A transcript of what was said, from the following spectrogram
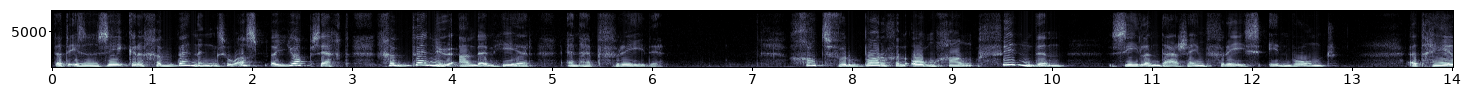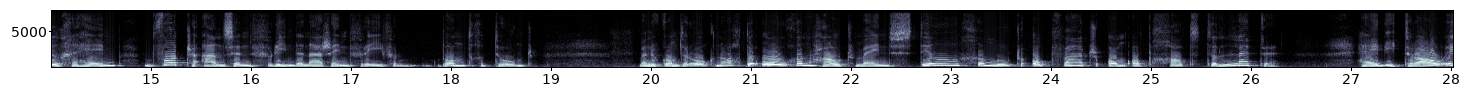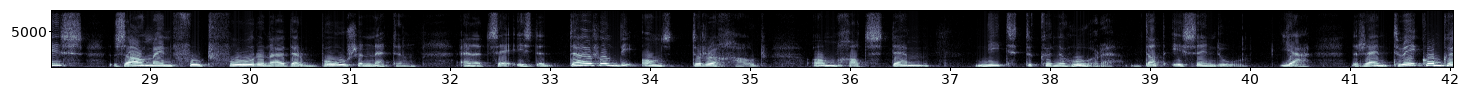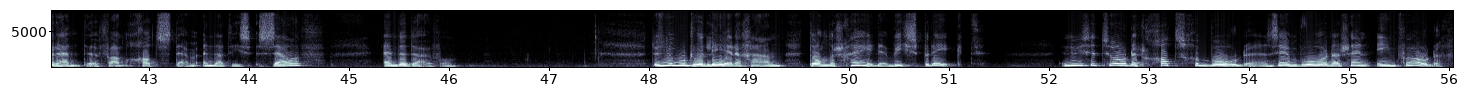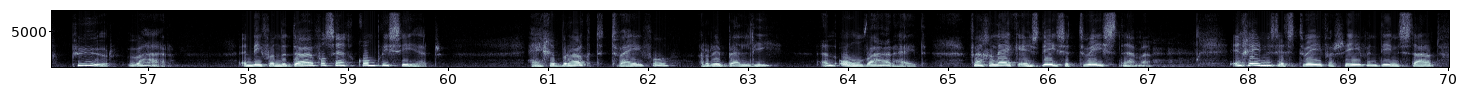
Dat is een zekere gewenning, zoals Job zegt: gewen u aan den Heer en heb vrede. Gods verborgen omgang vinden zielen daar zijn vrees in woont. Het heilgeheim wordt aan zijn vrienden naar zijn vreeverbond getoond. Maar nu komt er ook nog, de ogen houdt mijn stil gemoed opwaarts om op God te letten. Hij die trouw is, zal mijn voet voeren uit der boze netten. En het is de duivel die ons terughoudt om Gods stem niet te kunnen horen. Dat is zijn doel. Ja, er zijn twee concurrenten van Gods stem en dat is zelf en de duivel. Dus nu moeten we leren gaan te onderscheiden wie spreekt. Nu is het zo dat Gods geboden en zijn woorden zijn eenvoudig, puur, waar. En die van de duivel zijn gecompliceerd. Hij gebruikt twijfel, rebellie en onwaarheid. Vergelijk eens deze twee stemmen. In Genesis 2, vers 17 staat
